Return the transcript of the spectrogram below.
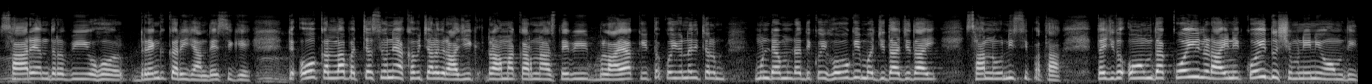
ਸਾਰੇ ਅੰਦਰ ਵੀ ਉਹ ਡਰਿੰਕ ਕਰੀ ਜਾਂਦੇ ਸੀਗੇ। ਤੇ ਉਹ ਕੱਲਾ ਬੱਚਾ ਸੀ ਉਹਨੇ ਆਖਿਆ ਵੀ ਚੱਲ ਰਾਜੀ ਰਾਮਾ ਕਰਨ ਵਾਸਤੇ ਵੀ ਬੁਲਾਇਆ ਕੀ ਤਾਂ ਕੋਈ ਉਹਨਾਂ ਦੀ ਚਲ ਮੁੰਡਾ ਮੁੰਡਾ ਦੀ ਕੋਈ ਹੋਊਗੀ ਮਜਦਾ ਜਦਾਈ ਸਾਨੂੰ ਨਹੀਂ ਸੀ ਪਤਾ। ਤੇ ਜਦੋਂ ਓਮ ਦਾ ਕੋਈ ਲੜਾਈ ਨਹੀਂ ਕੋਈ ਦੁਸ਼ਮਣੀ ਨਹੀਂ ਓਮ ਦੀ।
